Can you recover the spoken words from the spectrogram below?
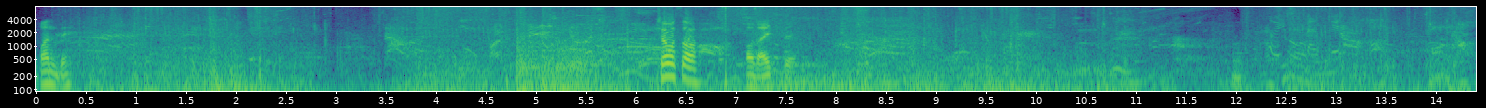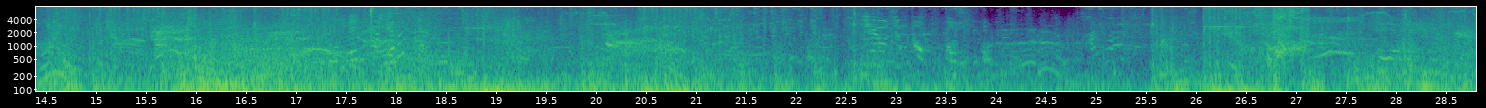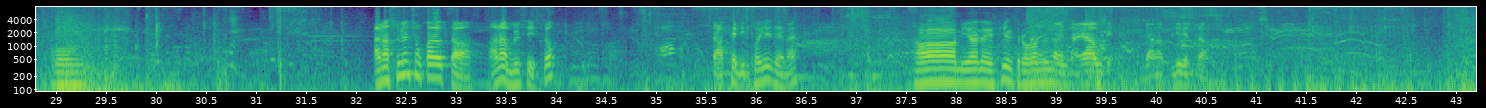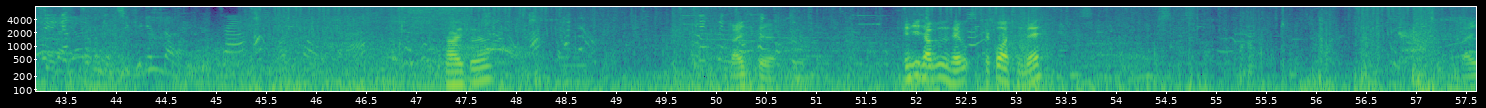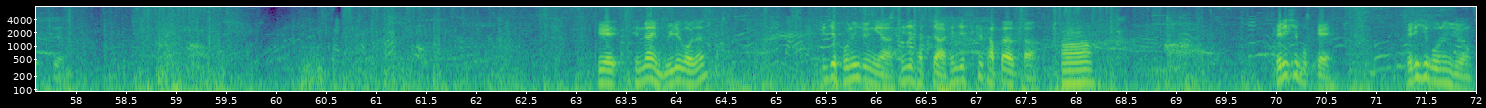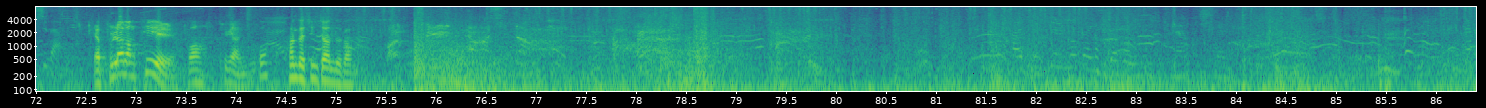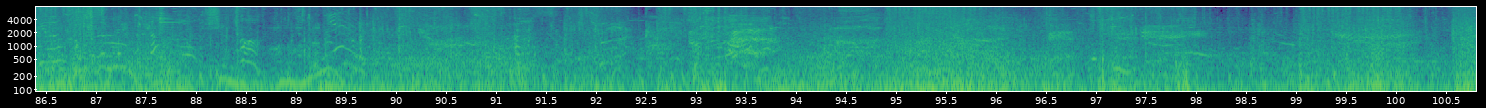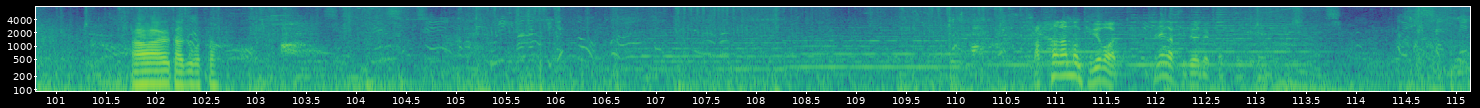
오반데. 채웠어. 어, 나이스. 아나 수면총 빠졌다. 아나 물 수 있어? 자, 앞에 리퍼 힐 되나요? 아 미안해 힐 아, 들어갔는데. 일단, 야, 우리, 우리 아나 여러분을 지키겠어요. 자, 나이스. 나이스. 겐지 잡으면 될것 같은데? 나이스. 뒤에 뒷라인 물리거든? 겐지 보는 중이야. 겐지 잡자. 겐지 스킬 다 빠졌다. 아 메리시 볼게. 메리시 보는 중. 야 불나방 필. 와 저기 안 죽어? 한 대 진짜 한 대다 아 다 죽었다 우리 이러다 지겠어. 막판 한번 비벼봐. 트레가 비벼야 될 것 같아. 네.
